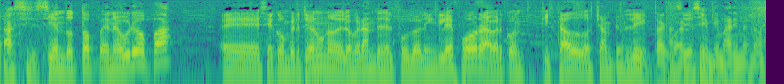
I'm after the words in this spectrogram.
así, siendo top en Europa. Eh, se convirtió en uno de los grandes del fútbol inglés por haber conquistado dos Champions League. Tal así cual. simple. Ni más ni menos.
